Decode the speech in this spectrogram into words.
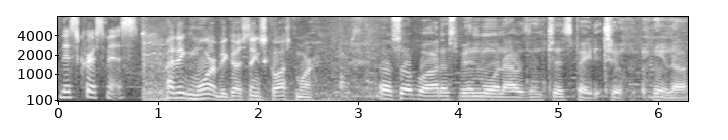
this Christmas. I think more because things cost more. Uh, so far, I spend more than I was anticipated to, you know.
